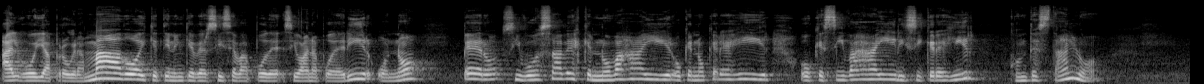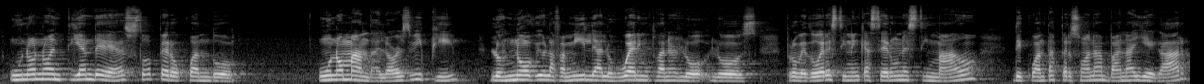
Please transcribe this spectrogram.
algo ya programado y que tienen que ver si, se va a poder, si van a poder ir o no. Pero si vos sabes que no vas a ir o que no quieres ir o que sí vas a ir y si quieres ir, contestarlo. Uno no entiende esto, pero cuando uno manda el RSVP, los novios, la familia, los wedding planners, los proveedores tienen que hacer un estimado de cuántas personas van a llegar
